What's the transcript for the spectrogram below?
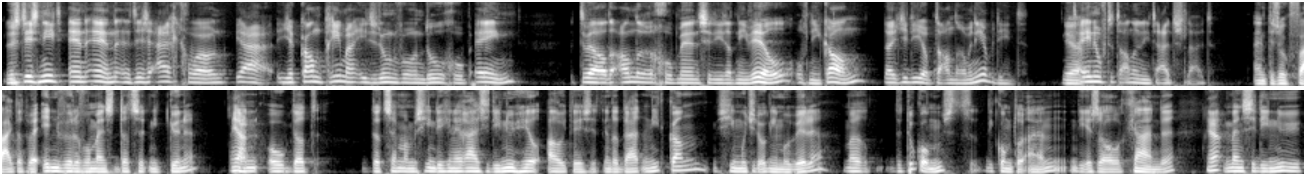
Dus het is niet en-en. Het is eigenlijk gewoon, ja, je kan prima iets doen voor een doelgroep 1. Terwijl de andere groep mensen die dat niet wil of niet kan, dat je die op de andere manier bedient. ja. Het een hoeft het ander niet uit te sluiten. En het is ook vaak dat wij invullen voor mensen dat ze het niet kunnen. Ja. En ook dat, dat zeg maar, misschien de generatie die nu heel oud is, het inderdaad niet kan. Misschien moet je het ook niet meer willen. Maar de toekomst, die komt eraan. Die is al gaande. Ja. Mensen die nu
